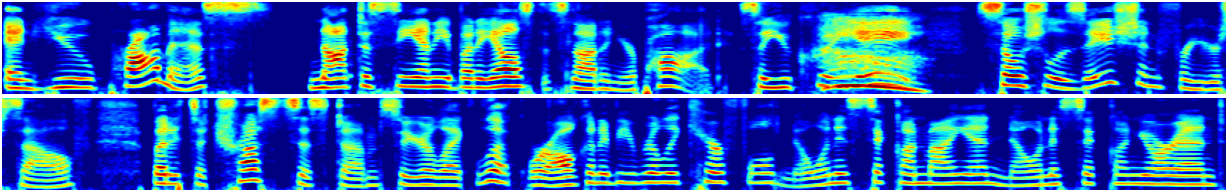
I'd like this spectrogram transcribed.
and you promise not to see anybody else that's not in your pod. So you create socialization for yourself, but it's a trust system. So you're like, look, we're all going to be really careful. No one is sick on my end. No one is sick on your end.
